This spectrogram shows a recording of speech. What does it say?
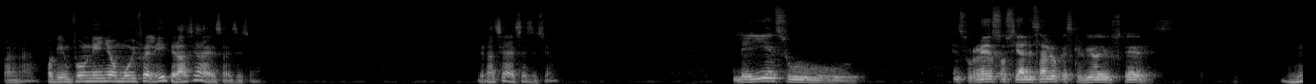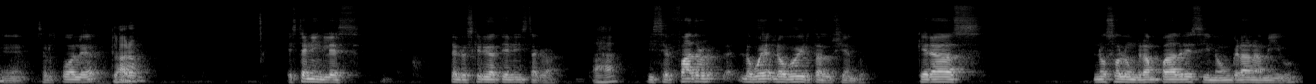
Para nada. Joaquín fue un niño muy feliz gracias a esa decisión. Gracias a esa decisión. Leí en, su, en sus redes sociales algo que escribió de ustedes. Eh, ¿Se los puedo leer? Claro. Está en inglés. Te lo escribo a ti en Instagram. Ajá. Dice, Father, lo voy, lo voy a ir traduciendo, que eras no solo un gran padre, sino un gran amigo.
